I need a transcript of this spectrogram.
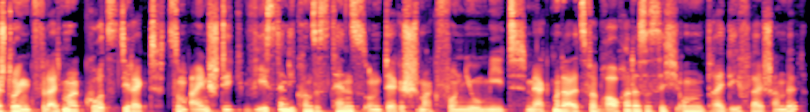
Herr Strünk, vielleicht mal kurz direkt zum Einstieg. Wie ist denn die Konsistenz und der Geschmack von New Meat? Merkt man da als Verbraucher, dass es sich um 3D-Fleisch handelt?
